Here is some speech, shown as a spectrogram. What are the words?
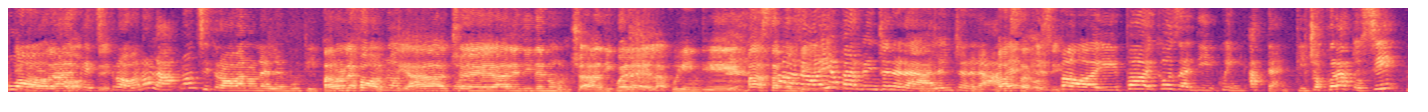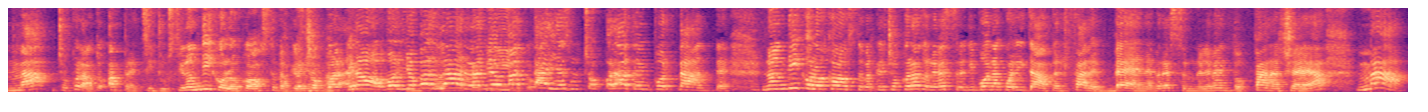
uova forti. che si trovano là non si trovano nelle boutique. Parole forti, ah, c'è area di denuncia, ah, di querela, quindi basta No, così. no, io parlo in generale, in generale. Basta così. Poi, poi cosa di? Quindi attenti, cioccolato sì, ma cioccolato a prezzi giusti. Non dico low cost perché il cioccolato. No, voglio parlare, la mia battaglia sul cioccolato è importante. Non dico low cost perché il cioccolato deve essere di buona qualità per fare bene, per essere un elemento panacea, ma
